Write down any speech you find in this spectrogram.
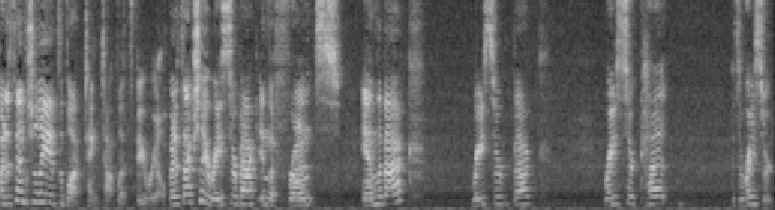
but essentially it's a black tank top, let's be real. But it's actually a racer back in the front and the back. Racer back, racer cut. It's a racer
